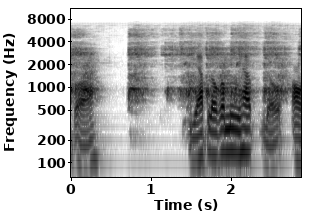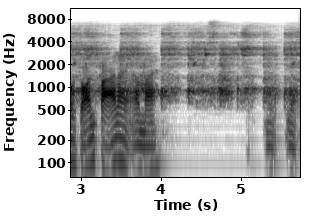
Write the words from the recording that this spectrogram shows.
บเหรอแยบเราก็มีครับ เดี๋ยวเอาสอนป๋าหน่อยเอามาเนี่ย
